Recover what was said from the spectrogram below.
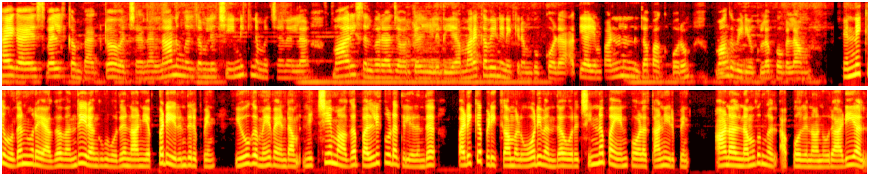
Hi guys welcome back to our channel நான் உங்கள் தமிழச்சி. இன்றைக்கி நம்ம சேனலில் மாரி செல்வராஜ் அவர்கள் எழுதிய மறக்கவே நினைக்கிறேன் புக்கோட அத்தியாயம் பன்னெண்டு தான் பார்க்க போகிறோம் வாங்க வீடியோக்குள்ளே போகலாம். சென்னைக்கு முதன்முறையாக வந்து இறங்கும்போது நான் எப்படி இருந்திருப்பேன்? யூகமே வேண்டாம். நிச்சயமாக பள்ளிக்கூடத்திலிருந்து படிக்க பிடிக்காமல் ஓடி வந்த ஒரு சின்ன பையன் போலத்தான் இருப்பேன். ஆனால் நம்புங்கள் அப்போது நான் ஒரு அடியாள்.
